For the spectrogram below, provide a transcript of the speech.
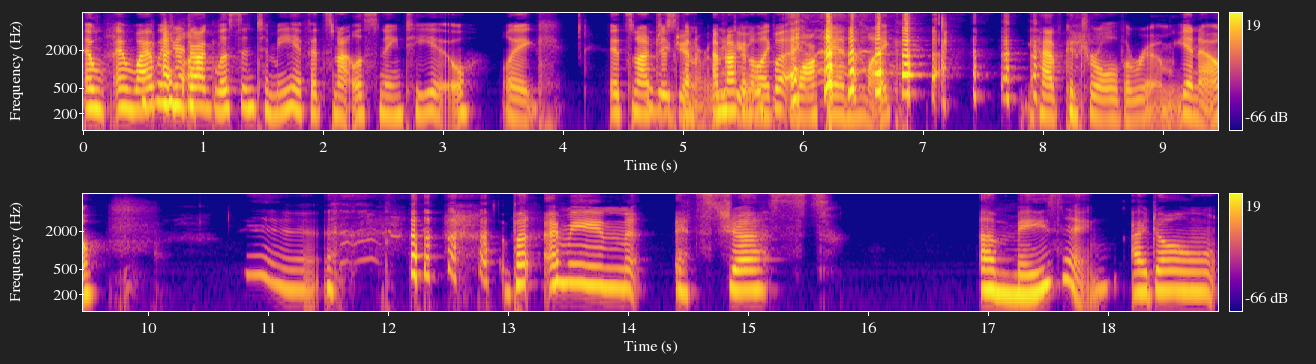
And and why would your dog listen to me if it's not listening to you? Like it's not just gonna I'm not gonna like but- walk in and like have control of the room, you know? Yeah. but I mean, it's just amazing. I don't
